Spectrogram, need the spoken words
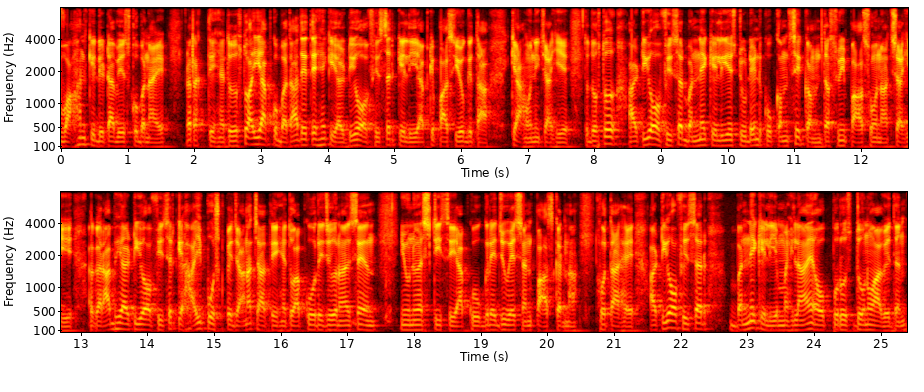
वाहन के डेटाबेस को बनाए रखते हैं। तो दोस्तों आइए आपको बता देते हैं कि आरटीओ ऑफिसर के लिए आपके पास योग्यता क्या होनी चाहिए। तो दोस्तों आरटीओ ऑफिसर बनने के लिए लिए स्टूडेंट को कम से कम दसवीं पास होना चाहिए। अगर आप भी आर ऑफिसर के हाई पोस्ट पे जाना चाहते हैं तो आपको रिजोनेशन यूनिवर्सिटी से आपको ग्रेजुएशन पास करना होता है। आर ऑफिसर बनने के लिए महिलाएँ और पुरुष दोनों आवेदन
